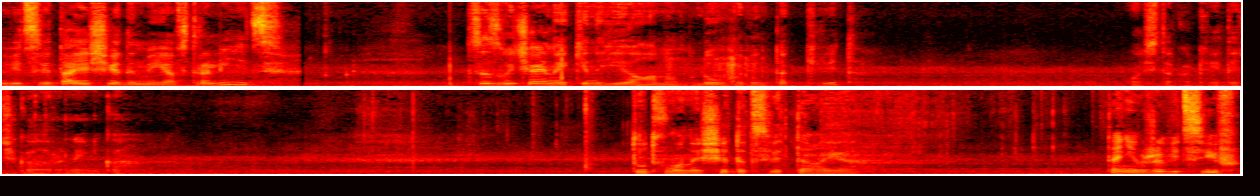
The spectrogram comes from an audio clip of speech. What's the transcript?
Відцвітає ще один мій австралієць. Це звичайний кінгіаном. Довго він так квіт. Ось така квіточка гарненька. Тут в мене ще доцвітає. Та ні, вже відсвів.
